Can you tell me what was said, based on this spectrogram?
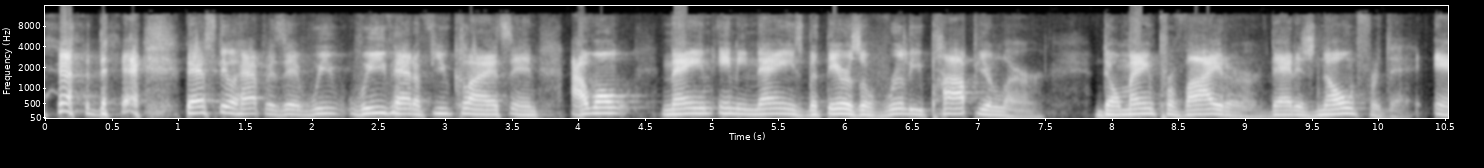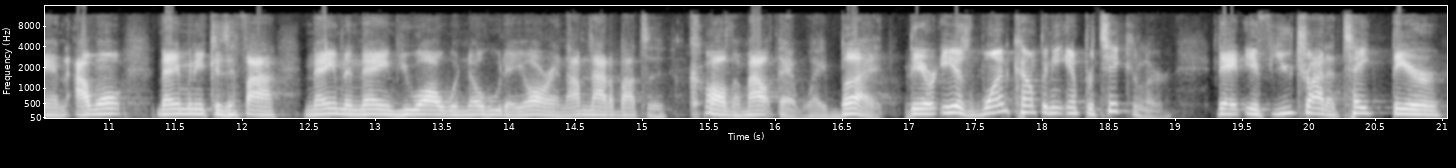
that, that, still happens. And we we've had a few clients, and I won't name any names, but there's a really popular domain provider that is known for that. And I won't name any because if I name the name, you all would know who they are, and I'm not about to call them out that way. But there is one company in particular that if you try to take their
